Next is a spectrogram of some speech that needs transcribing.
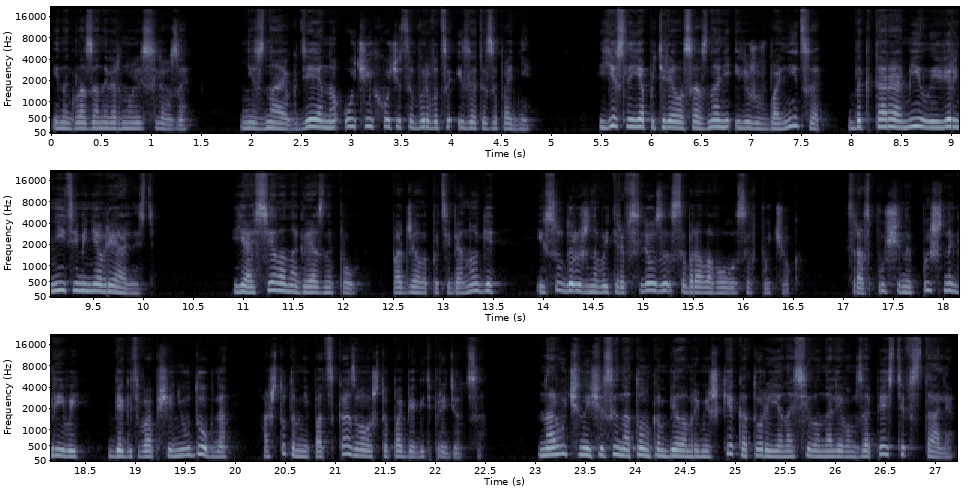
и на глаза навернулись слезы. Не знаю, где я, но очень хочется вырваться из этой западни. Если я потеряла сознание и лежу в больнице, доктора, милые, верните меня в реальность. Я села на грязный пол, поджала по тебя ноги и, судорожно вытерев слезы, собрала волосы в пучок. С распущенной пышной гривой Бегать вообще неудобно, а что-то мне подсказывало, что побегать придется. Наручные часы на тонком белом ремешке, которые я носила на левом запястье, встали.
